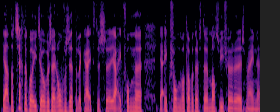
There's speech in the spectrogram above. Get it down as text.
Ja, dat zegt ook wel iets over zijn onverzettelijkheid. Dus eh, ja, ik vond, ja, ik vond wat dat betreft, Mats Wiever is mijn uh,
